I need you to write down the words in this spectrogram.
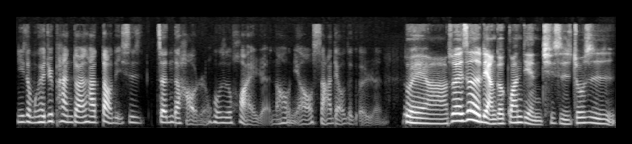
你怎么可以去判断他到底是真的好人或是坏人？然后你要杀掉这个人？”对啊，所以这两个观点其实就是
